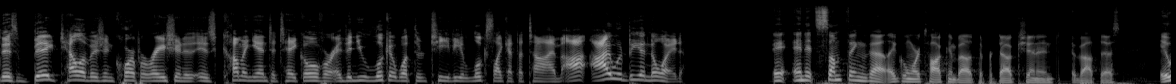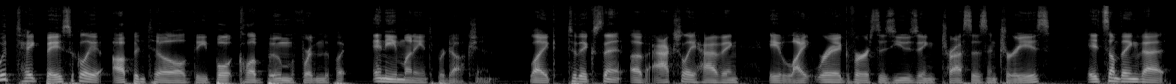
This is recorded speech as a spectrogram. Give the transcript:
this big television corporation is coming in to take over, and then you look at what their TV looks like at the time. I, I would be annoyed. And it's something that, like, when we're talking about the production and about this, it would take basically up until the Bullet Club boom for them to put any money into production. Like, to the extent of actually having a light rig versus using trusses and trees. It's something that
